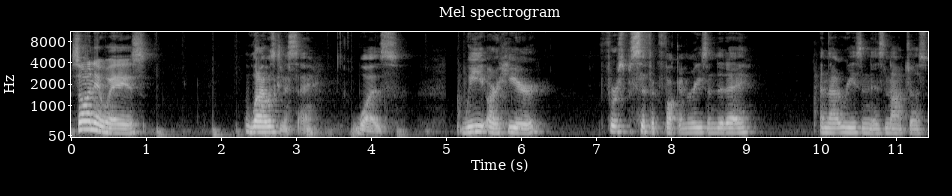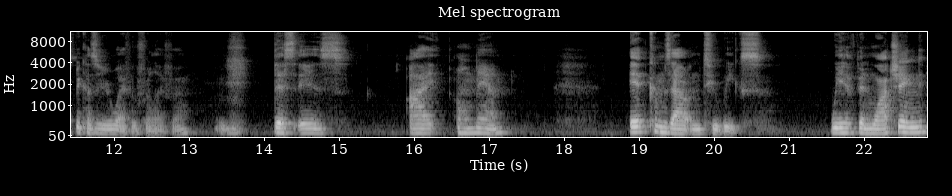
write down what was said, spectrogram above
So, anyways, what I was gonna say was, we are here for a specific fucking reason today, and that reason is not just because of your waifu for life. though. This is, I oh man. It comes out in two weeks. We have been watching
